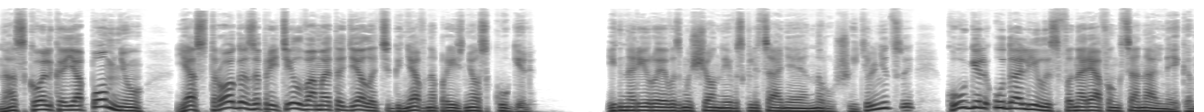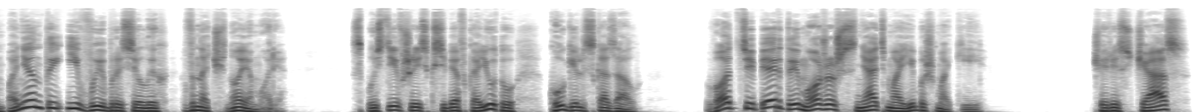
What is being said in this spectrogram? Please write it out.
«Насколько я помню, я строго запретил вам это делать», — гневно произнес Кугель. Игнорируя возмущенные восклицания нарушительницы, Кугель удалил из фонаря функциональные компоненты и выбросил их в ночное море. Спустившись к себе в каюту, Кугель сказал, «Вот теперь ты можешь снять мои башмаки». Через час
